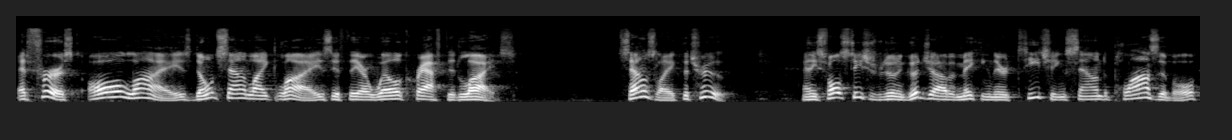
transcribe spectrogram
at first, all lies don't sound like lies if they are well crafted lies. Sounds like the truth. And these false teachers were doing a good job of making their teaching sound plausible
